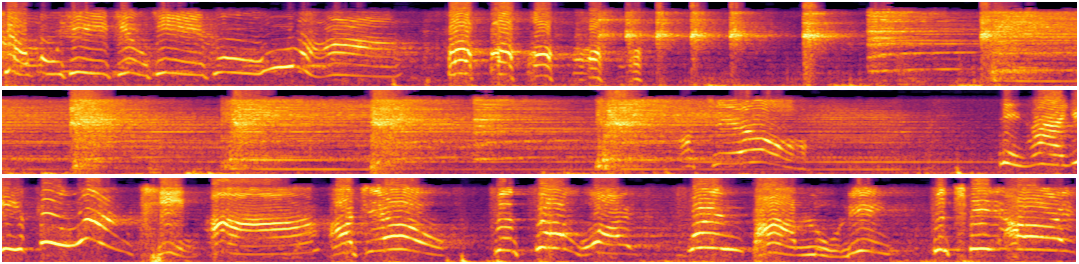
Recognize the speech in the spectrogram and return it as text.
小公举就见父王，哈哈哈哈哈！女儿与父王请安。阿娇，这帐外分担努力，这亲爱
